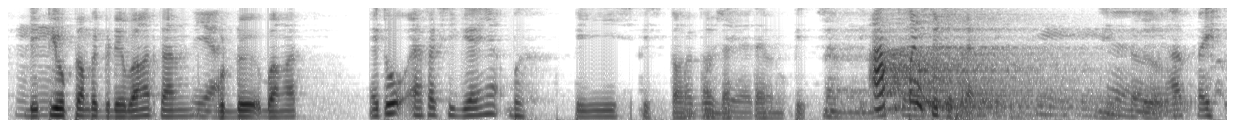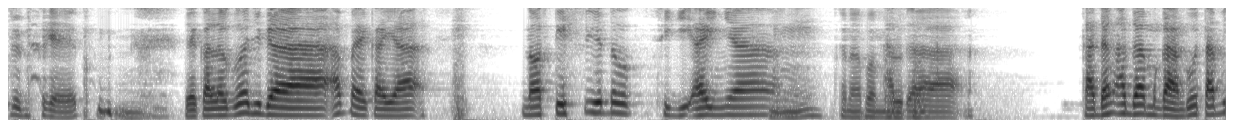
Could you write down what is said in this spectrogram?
Mhm. ditiup sampai gede banget kan Iya. gede banget itu efek CGI-nya beh pis pis tonton dah ya Stampy. apa itu The Red gitu Apa itu Red? Hmm. Ya kalau gua juga apa ya kayak notice itu CGI-nya Hmm, Kenapa menurut agak kadang agak mengganggu tapi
